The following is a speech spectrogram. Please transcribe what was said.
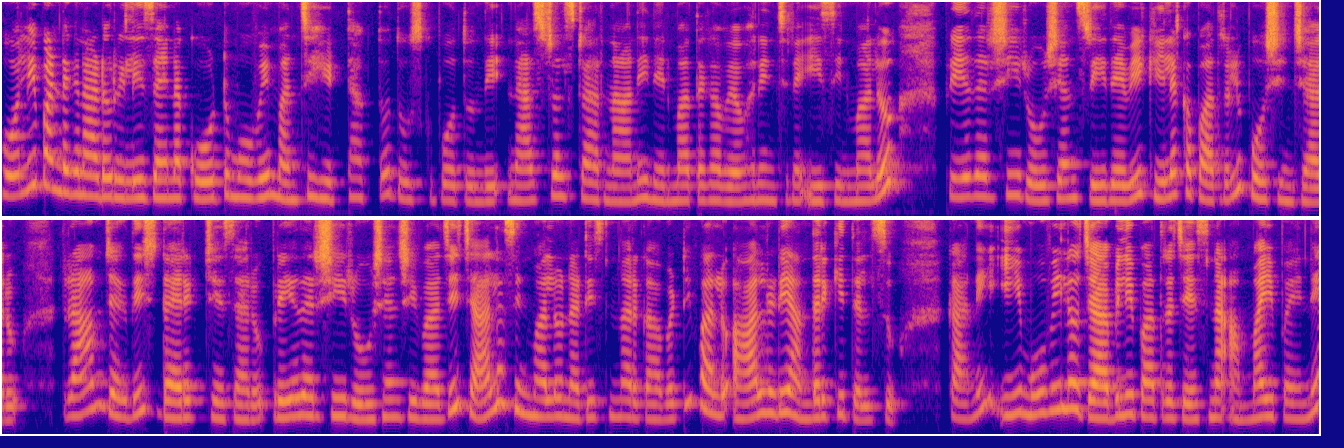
హోలీ పండుగ నాడు రిలీజ్ అయిన కోర్టు మూవీ మంచి హిట్ టాక్తో దూసుకుపోతుంది. నేచురల్ స్టార్ నాని నిర్మాతగా వ్యవహరించిన ఈ సినిమాలో ప్రియదర్శి రోషన్ శ్రీదేవి కీలక పాత్రలు పోషించారు. రామ్ జగదీష్ డైరెక్ట్ చేశారు. ప్రియదర్శి రోషన్ శివాజీ చాలా సినిమాల్లో నటిస్తున్నారు కాబట్టి వాళ్ళు ఆల్రెడీ అందరికీ తెలుసు. కానీ ఈ మూవీలో జాబిలీ పాత్ర చేసిన అమ్మాయిపైనే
